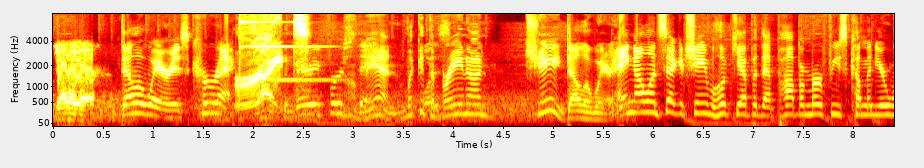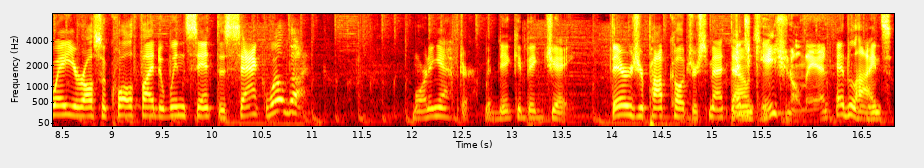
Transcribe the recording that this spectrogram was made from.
Delaware. Delaware is correct. Right. The very first oh, state. Man, look at the was brain on Shane. Delaware. Hang on one second, Shane. We'll hook you up with that Papa Murphy's coming your way. You're also qualified to win Santa's sack. Well done. Morning after with Nick and Big J. There's your pop culture smackdown. Educational, man. Headlines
